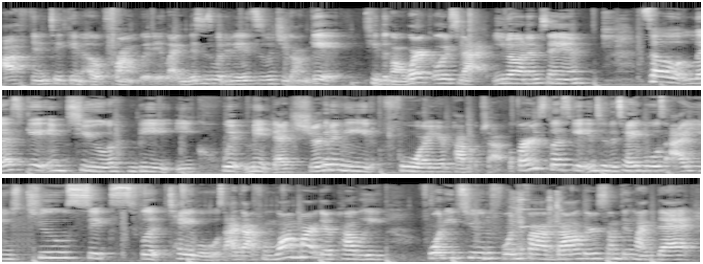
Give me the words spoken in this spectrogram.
authentic and upfront with it. Like this is what it is, this is what you're gonna get. It's either gonna work or it's not. You know what I'm saying? So let's get into the equipment that you're gonna need for your pop-up shop. First, let's get into the tables. I use two six foot tables. I got from Walmart. They're probably 42 to $45, something like that.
